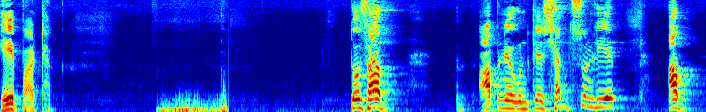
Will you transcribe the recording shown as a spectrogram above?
हे पाठक। तो साहब, आपने उनके शब्द सुन लिए। अब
